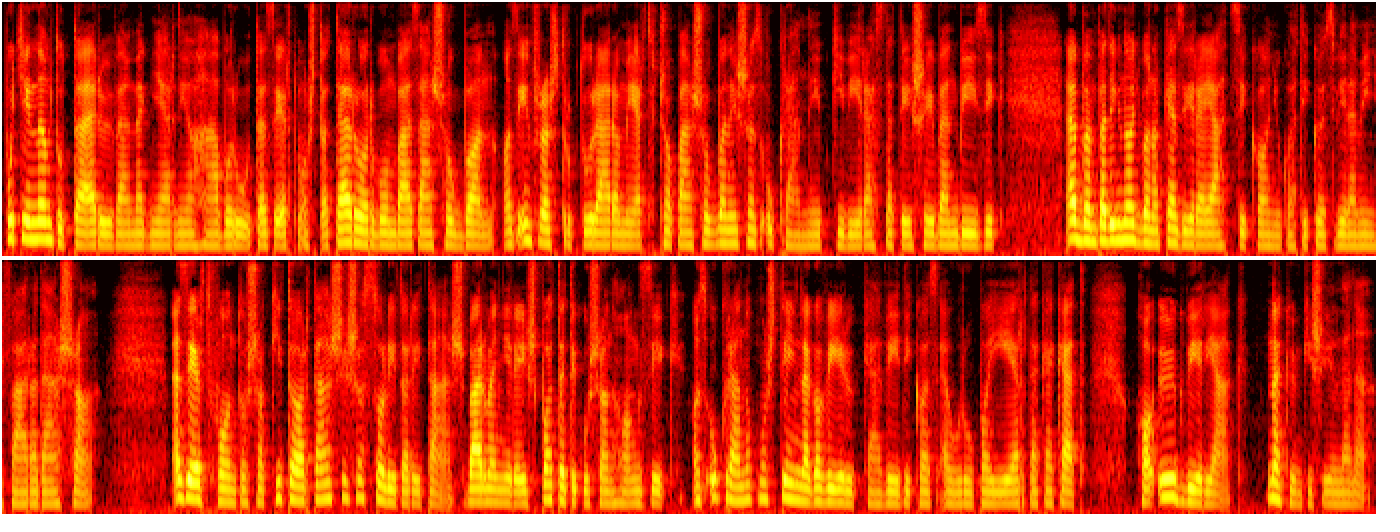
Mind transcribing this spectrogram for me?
Putyin nem tudta erővel megnyerni a háborút, ezért most a terrorbombázásokban, az infrastruktúrára mért csapásokban és az ukrán nép kivéreztetésében bízik, ebben pedig nagyban a kezére játszik a nyugati közvélemény fáradása. Ezért fontos a kitartás és a szolidaritás, bármennyire is patetikusan hangzik. Az ukránok most tényleg a vérükkel védik az európai érdekeket. Ha ők bírják, nekünk is illene.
